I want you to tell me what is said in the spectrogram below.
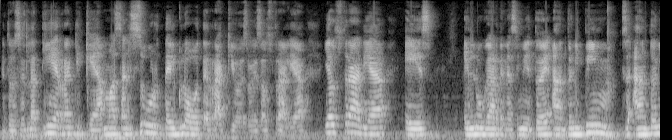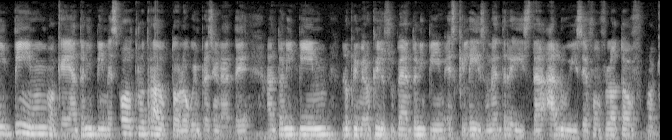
Entonces la tierra que queda más al sur del globo terráqueo, eso es Australia. Y Australia es el lugar de nacimiento de Anthony Pym. Anthony Pym, ok, Anthony Pym es otro traductólogo impresionante. Anthony Pym, lo primero que yo supe de Anthony Pym es que le hizo una entrevista a Louise von Flotov, ok,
